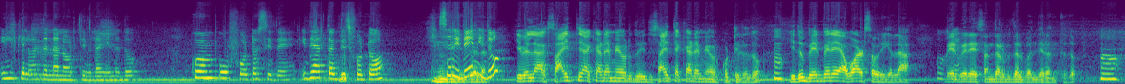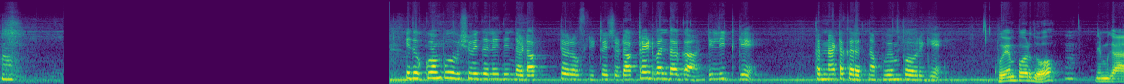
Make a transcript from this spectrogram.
ಇಲ್ಲಿ ಕೆಲವೊಂದನ್ನ ನೋಡ್ತೀವಲ್ಲ ಏನದು? ಕುವೆಂಪು ಫೋಟೋಸ್ ಇದೆ. ಇದ್ಯಾರು ತೆಗ್ದಿದ್ ಫೋಟೋ ಸರ್ ಇದೇನಿದು ಇವೆಲ್ಲ ಸಾಹಿತ್ಯ ಅಕಾಡೆಮಿ ಅವ್ರದ್ದು ಇದು. ಸಾಹಿತ್ಯ ಅಕಾಡೆಮಿ ಅವ್ರು ಕೊಟ್ಟಿರೋದು. ಇದು ಬೇರೆ ಬೇರೆ ಅವಾರ್ಡ್ಸ್ ಅವರಿಗೆಲ್ಲ. ಬೇರೆ ಬೇರೆ ಸಂದರ್ಭದಲ್ಲಿ ಬಂದಿರೋಂಥದ್ದು. ಹಾ ಹಾ ಇದು ಕುವೆಂಪು ವಿಶ್ವವಿದ್ಯಾಲಯದಿಂದ ಡಾಕ್ಟರ್ ಆಫ್ ಲಿಟ್ರೇಚರ್ ಡಾಕ್ಟರೇಟ್ ಬಂದಾಗ ಡಿಲೀಟ್ಗೆ ಕರ್ನಾಟಕ ರತ್ನ ಕುವೆಂಪು ಅವರಿಗೆ. ಕುವೆಂಪು ಅವ್ರದ್ದು ನಿಮ್ಗೆ ಆ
